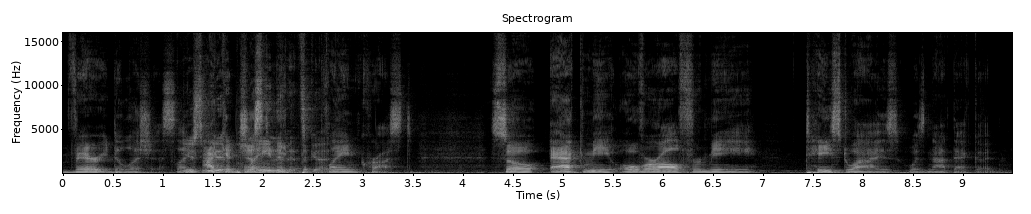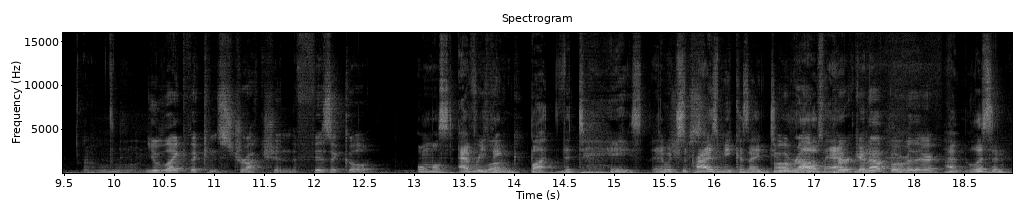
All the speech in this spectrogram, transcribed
very delicious. Like I could just eat it's the good. plain crust. So Acme overall for me, taste wise, was not that good. Oh, You like the construction, the physical. almost everything Look. but the taste, which surprised me because I do Oh, love Rob's Acme. perking up over there. I, listen,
